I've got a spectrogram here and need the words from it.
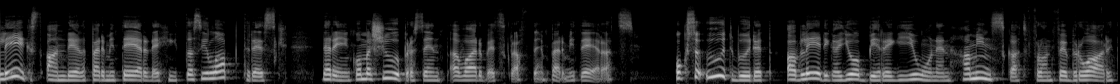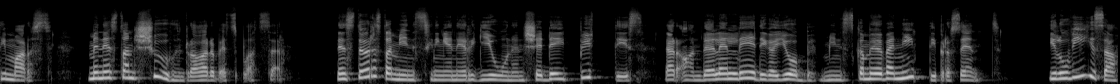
Lägst andel permitterade hittas i Lappträsk, där 1,7 procent av arbetskraften permitterats. Också utbudet av lediga jobb i regionen har minskat från februari till mars med nästan 700 arbetsplatser. Den största minskningen i regionen skedde i Pyttis där andelen lediga jobb minskade med över 90 procent. I Lovisa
